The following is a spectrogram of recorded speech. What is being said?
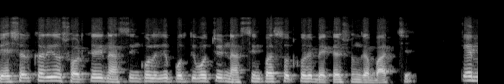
বেসরকারি ও সরকারি নার্সিং কলেজে প্রতি বছরই নার্সিং পাস আউট করে বেকারের সংখ্যা বাড়ছে। কেন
